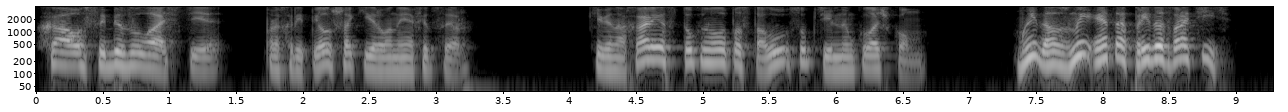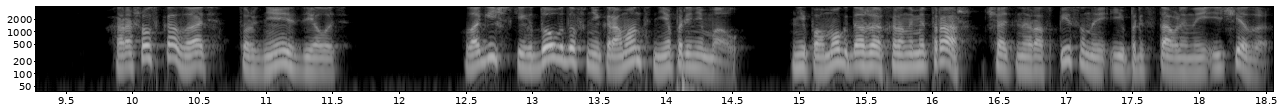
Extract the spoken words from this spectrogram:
«Хаос и безвластие!» – прохрипел шокированный офицер. Кивинахари стукнула по столу субтильным кулачком. «Мы должны это предотвратить!» Хорошо сказать, труднее сделать. Логических доводов некромант не принимал. Не помог даже хронометраж, тщательно расписанный и представленный Ичеза.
